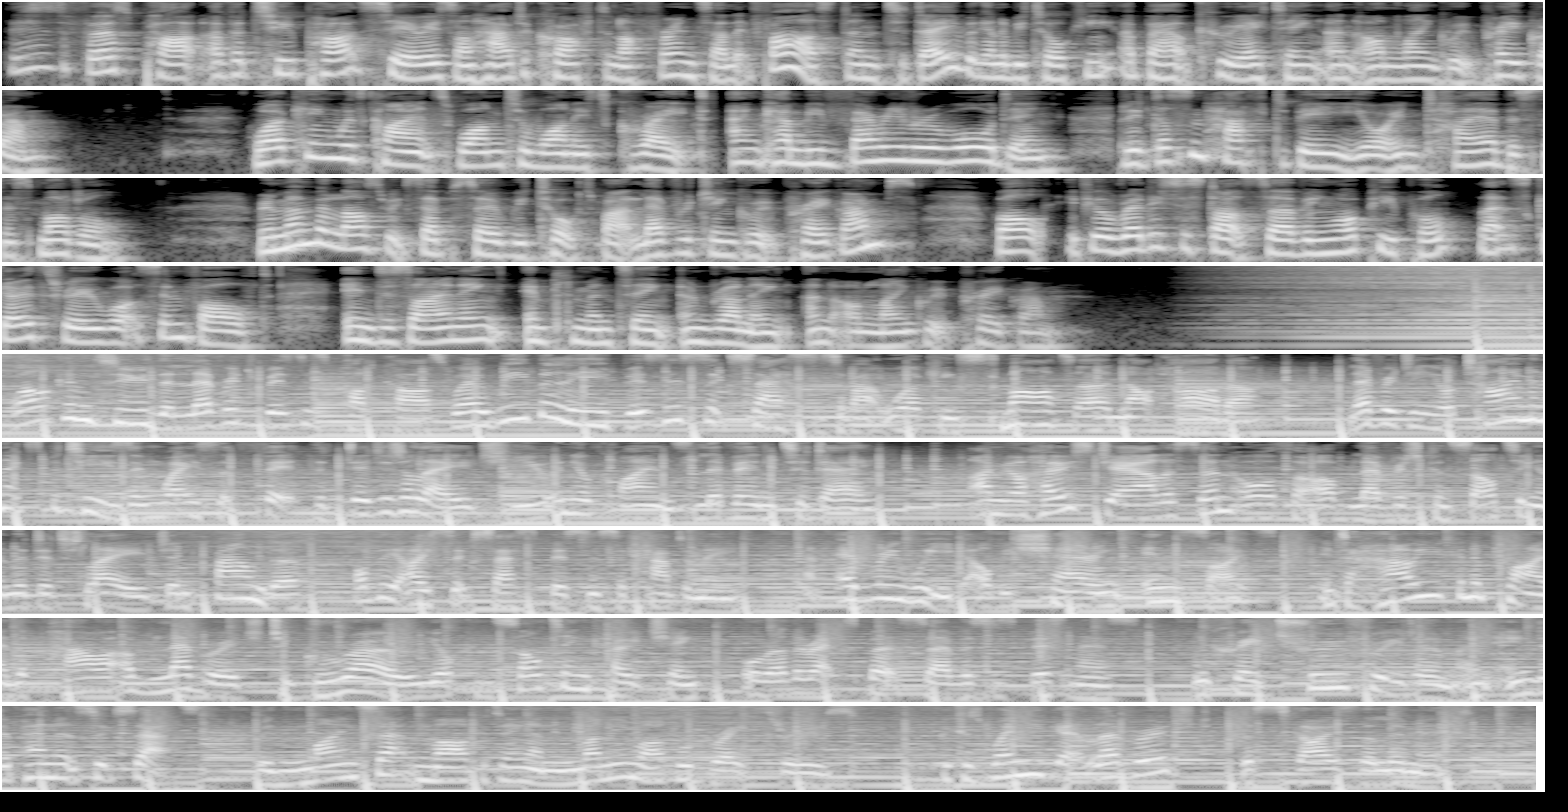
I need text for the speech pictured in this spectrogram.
This is the first part of a two part series on how to craft an offer and sell it fast. And today we're going to be talking about creating an online group program. Working with clients one to one is great and can be very rewarding, but it doesn't have to be your entire business model. Remember last week's episode we talked about leveraging group programs? Well, if you're ready to start serving more people, let's go through what's involved in designing, implementing, and running an online group program. Welcome to the Leverage Business Podcast, where we believe business success is about working smarter, not harder, leveraging your time and expertise in ways that fit the digital age you and your clients live in today. I'm your host, Jay Allison, author of Leverage Consulting in the Digital Age and founder of the iSuccess Business Academy. And every week I'll be sharing insights into how you can apply the power of leverage to grow your consulting, coaching, or other expert services business and create true freedom and independent success with mindset, marketing, and money model breakthroughs. Because when you get leveraged, the sky's the limit.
